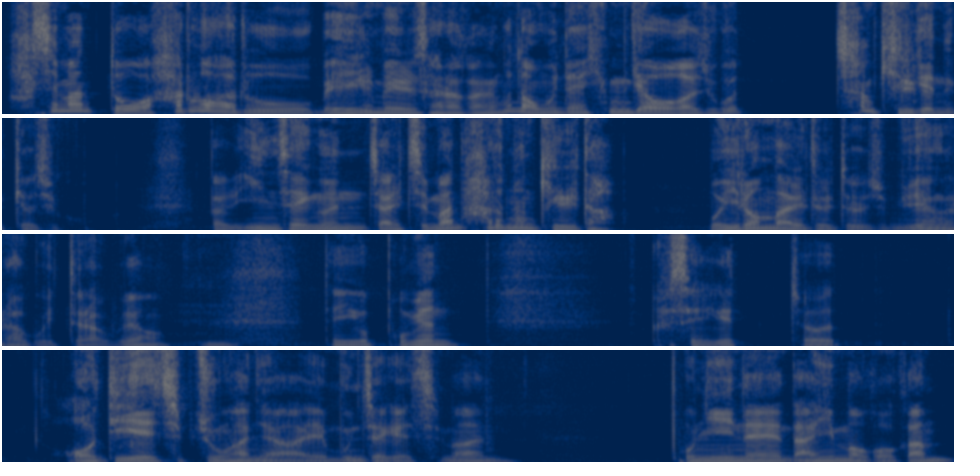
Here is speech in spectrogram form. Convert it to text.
하지만 또 하루하루 매일매일 살아가는 건 너무 그냥 힘겨워가지고 참 길게 느껴지고 그러니까 인생은 짧지만 하루는 길다 뭐 이런 말들도 요즘 유행을 하고 있더라고요. 음. 근데 이거 보면 글쎄 이게 저 어디에 집중하냐의 문제겠지만 본인의 나이 먹어감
